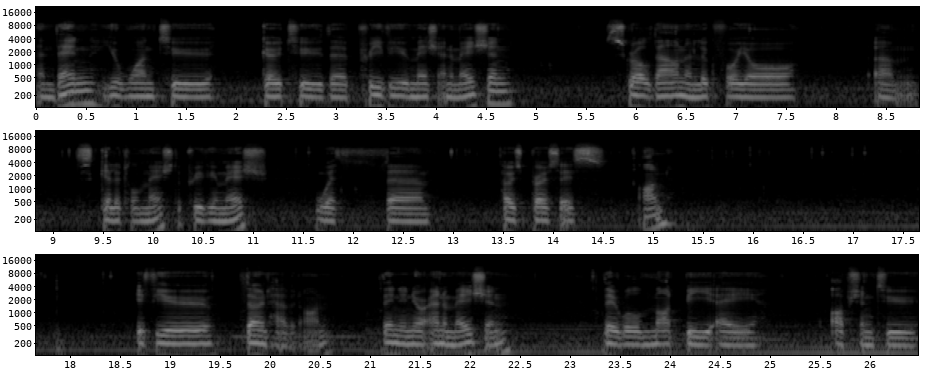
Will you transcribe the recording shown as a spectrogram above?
and then you want to go to the preview mesh animation, scroll down and look for your um, skeletal mesh, the preview mesh, with the post-process on. If you don't have it on, then in your animation there will not be a option to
